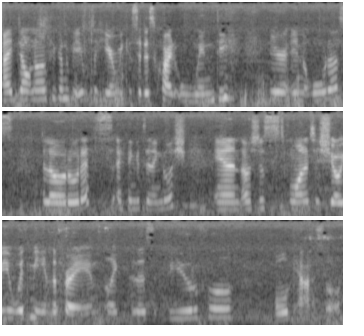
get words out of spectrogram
I don't know if you're going to be able to hear me because it is quite windy here in Rhodes. Hello Rhodes, I think it's in English. And I was just wanted to show you with me in the frame, like this beautiful old castle.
